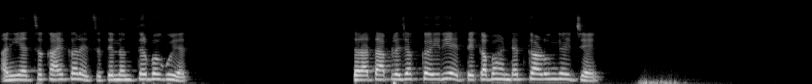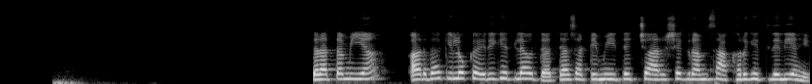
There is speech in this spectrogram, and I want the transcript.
आणि याचं काय करायचं ते नंतर बघूयात. तर आता आपल्या ज्या कैरी आहेत ते एका भांड्यात काढून घ्यायचे आहेत. तर आता मी या अर्धा किलो कैरी घेतल्या होत्या. त्यासाठी मी इथे चारशे ग्राम साखर घेतलेली आहे.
